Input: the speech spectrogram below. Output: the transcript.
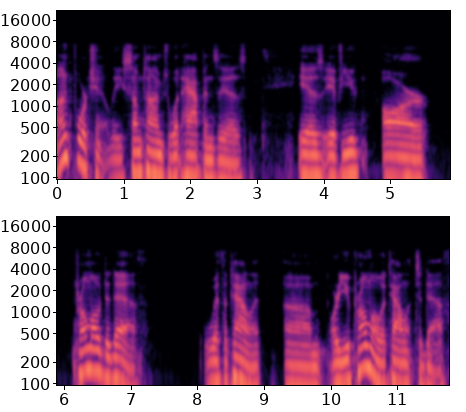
unfortunately sometimes what happens is, is if you are promo to death with a talent, um, or you promo a talent to death,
